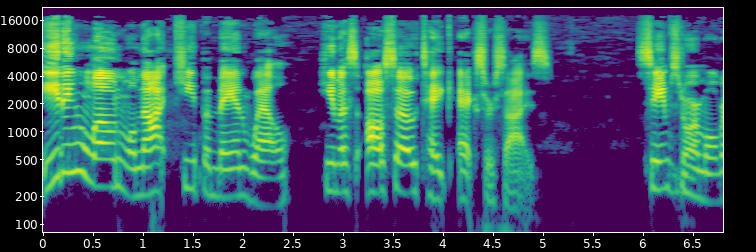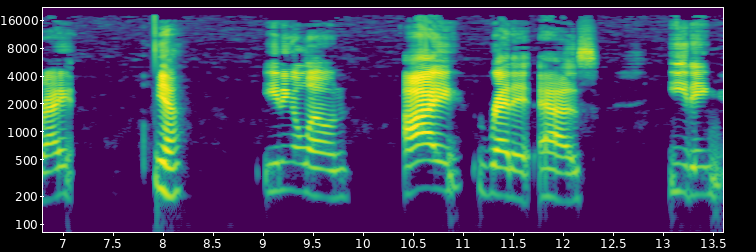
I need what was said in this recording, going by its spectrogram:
eating alone will not keep a man well. He must also take exercise. Seems normal, right? yeah. Eating alone. I read it as eating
